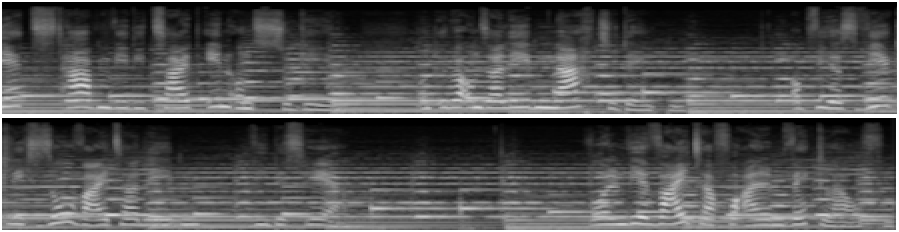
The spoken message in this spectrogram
Jetzt haben wir die Zeit, in uns zu gehen und über unser Leben nachzudenken, ob wir es wirklich so weiterleben wie bisher. Wollen wir weiter vor allem weglaufen?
